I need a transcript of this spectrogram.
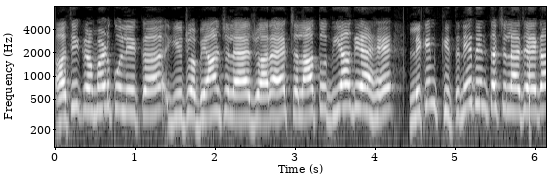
अतिक्रमण को लेकर ये जो अभियान चलाया जा रहा है चला तो दिया गया है लेकिन कितने दिन तक चलाया जाएगा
